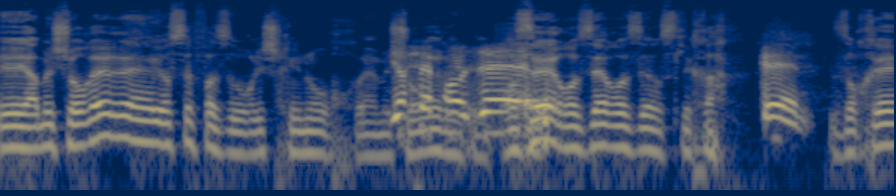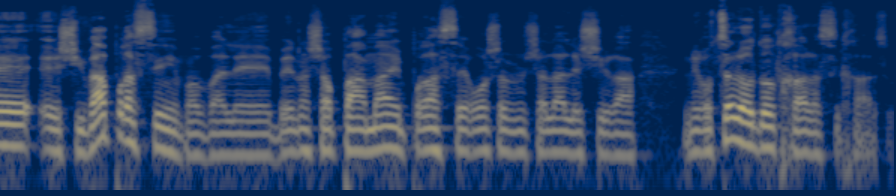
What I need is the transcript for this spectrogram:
אה, המשורר אה, יוסף עזור, איש חינוך, אה, משורר... יוסף עוזר. עוזר, עוזר, עוזר, סליחה. כן. זוכה שבעה פרסים, אבל בין השאר פעמיים פרס ראש הממשלה לשירה. אני רוצה להודות לך על השיחה הזו.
